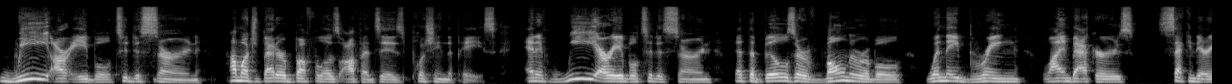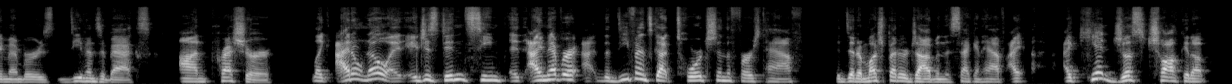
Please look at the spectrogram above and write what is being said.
we are able to discern how much better Buffalo's offense is pushing the pace, and if we are able to discern that the Bills are vulnerable when they bring linebackers, secondary members, defensive backs on pressure, like I don't know. It, it just didn't seem. It, I never. Uh, the defense got torched in the first half. It did a much better job in the second half. I I can't just chalk it up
